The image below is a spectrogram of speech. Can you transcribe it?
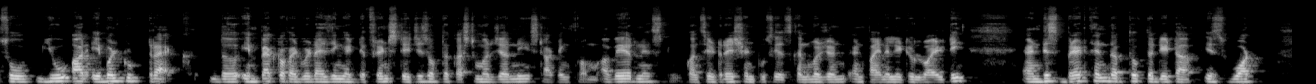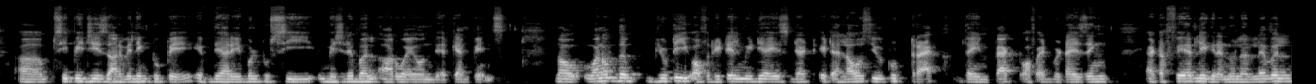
so you are able to track the impact of advertising at different stages of the customer journey, starting from awareness to consideration to sales conversion and finally to loyalty. And this breadth and depth of the data is what uh, CPGs are willing to pay if they are able to see measurable ROI on their campaigns. Now, one of the beauty of retail media is that it allows you to track the impact of advertising at a fairly granular level.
